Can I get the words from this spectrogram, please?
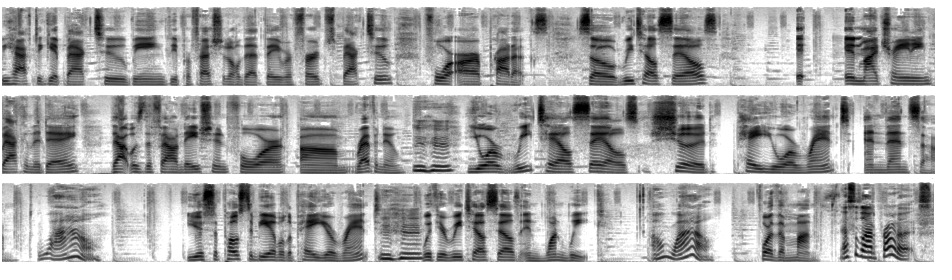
we have to get back to being the professional that they referred back to for our products. So retail sales, i in my training back in the day, that was the foundation for um, revenue. Mm-hmm. Your retail sales should pay your rent and then some wow. you're supposed to be able to pay your rent Mm-hmm. with your retail sales in one week Oh wow. For the month. That's a lot of products.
